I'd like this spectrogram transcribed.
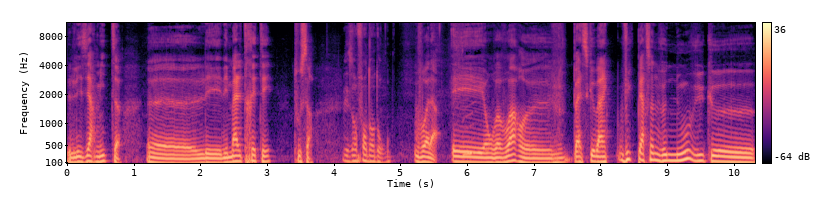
les ermites, euh, les, les maltraités, tout ça. Les enfants d'Andrew. Voilà. Et on va voir, euh, parce que bah, vu que personne veut de nous, vu que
